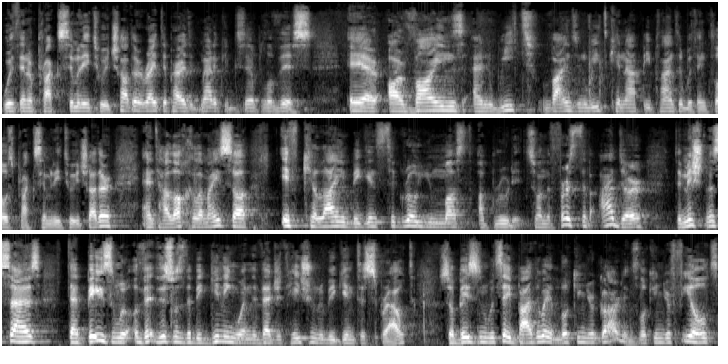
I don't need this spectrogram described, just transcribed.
within a proximity to each other, right? The paradigmatic example of this are vines and wheat. Vines and wheat cannot be planted within close proximity to each other. And halacha lamaisa, if kilayim begins to grow, you must uproot it. So on the first of Adar, the Mishnah says that Beis Din, this was the beginning when the vegetation would begin to sprout. So Beis Din would say, by the way, look in your gardens, look in your fields.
